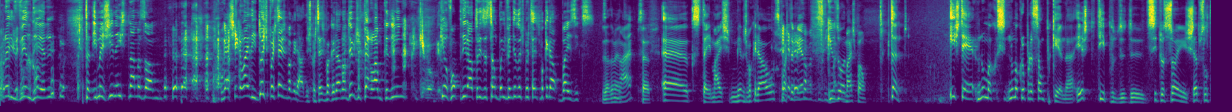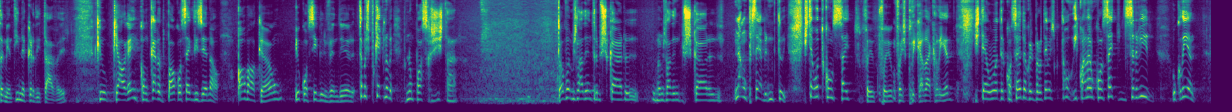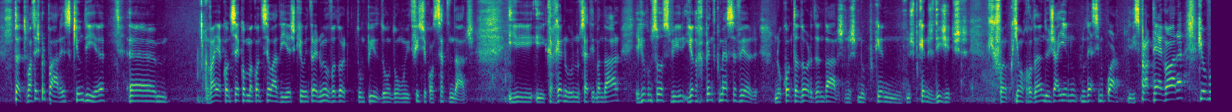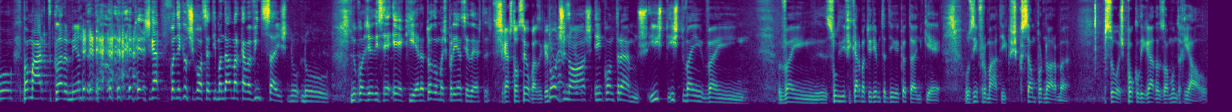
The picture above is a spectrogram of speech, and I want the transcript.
para lhe vender. Portanto, imagina isto na Amazon. O gajo chega lá e diz: Dois pastéis de bacalhau. Dois pastéis de bacalhau não temos, espera lá um bocadinho que eu vou pedir autorização para lhe vender dois pastéis de bacalhau. Basics. Exatamente. Não é? Certo. Ah, que se tem mais, menos bacalhau, supostamente, que os outros. Mais pão. Portanto, isto é, numa, numa corporação pequena, este tipo de, de- de situações absolutamente inacreditáveis, que, que alguém com cara de pau consegue dizer, não, ao balcão eu consigo lhe vender... Então, mas porquê é que não... não posso registar. Então vamos lá dentro buscar... Vamos lá dentro buscar... Não, percebe? Isto é outro conceito. Foi o que foi, o que foi explicado à cliente. Isto é outro conceito. É o que eu lhe perguntei, mas então, e qual é o conceito de servir o cliente? Portanto, vocês preparem-se que um dia hum, vai acontecer como aconteceu há dias, que eu entrei no elevador de um, de um- de um edifício com sete andares e, e carreguei no, no sétimo andar e aquilo começou a subir e eu de repente começo a ver no contador de andares, nos, no pequeno- nos pequenos dígitos que, foram, que iam rodando, eu já ia no, no décimo quarto e disse, pronto, é agora que eu vou para Marte, claramente, até, até chegar. Quando aquilo chegou ao sétimo andar, marcava 26 no, no, no e eu disse, é, é aqui, era toda uma experiência destas. Chegaste ao céu, basicamente. Todos nós encontramos, isto, isto vem, vem, vem solidificar uma teoria muito antiga que eu tenho, que é os informáticos, que são por norma pessoas pouco ligadas ao mundo real,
